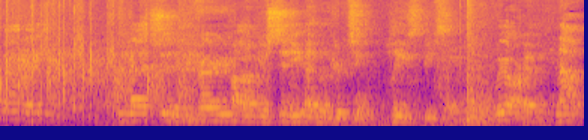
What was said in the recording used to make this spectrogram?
fan. You guys should be very proud of your city and of your team. Please be so. We are. Now.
